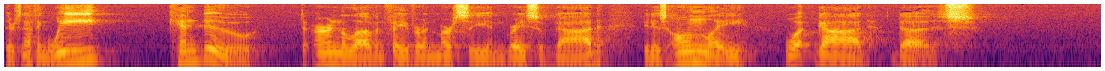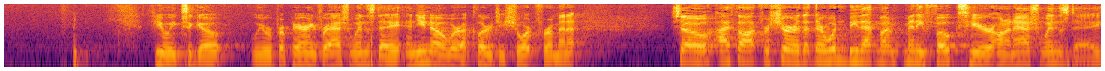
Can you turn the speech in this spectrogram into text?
There's nothing we can do to earn the love and favor and mercy and grace of God. It is only what God does. a few weeks ago, we were preparing for Ash Wednesday, and you know we're a clergy short for a minute. So I thought for sure that there wouldn't be that many folks here on an Ash Wednesday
